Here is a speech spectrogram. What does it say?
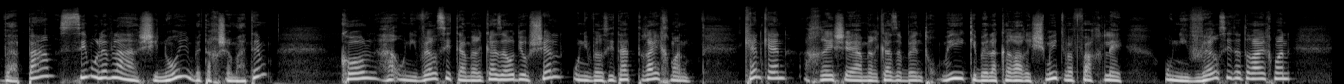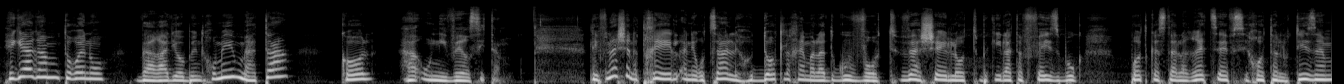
והפעם, שימו לב לשינוי, בטח שמעתם, כל האוניברסיטה, מרכז האודיו של אוניברסיטת רייכמן. כן, כן, אחרי שהמרכז הבינתחומי קיבל הכרה רשמית והפך לאוניברסיטת רייכמן, הגיע גם תורנו, והרדיו הבינתחומי מעתה כל האוניברסיטה. לפני שנתחיל, אני רוצה להודות לכם על התגובות והשאלות בקהילת הפייסבוק, פודקאסט על הרצף, שיחות על אוטיזם,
